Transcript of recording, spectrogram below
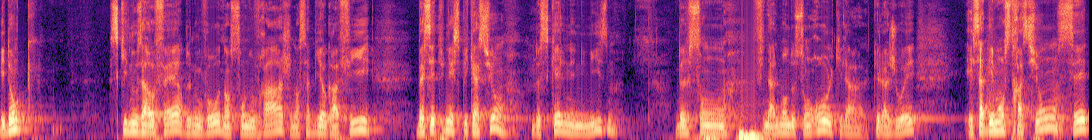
Et donc, ce qu'il nous a offert de nouveau dans son ouvrage, dans sa biographie, ben, c'est une explication de ce qu'est le léninisme, de son, finalement de son rôle qu'il a, qu'il a joué. Et sa démonstration, c'est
